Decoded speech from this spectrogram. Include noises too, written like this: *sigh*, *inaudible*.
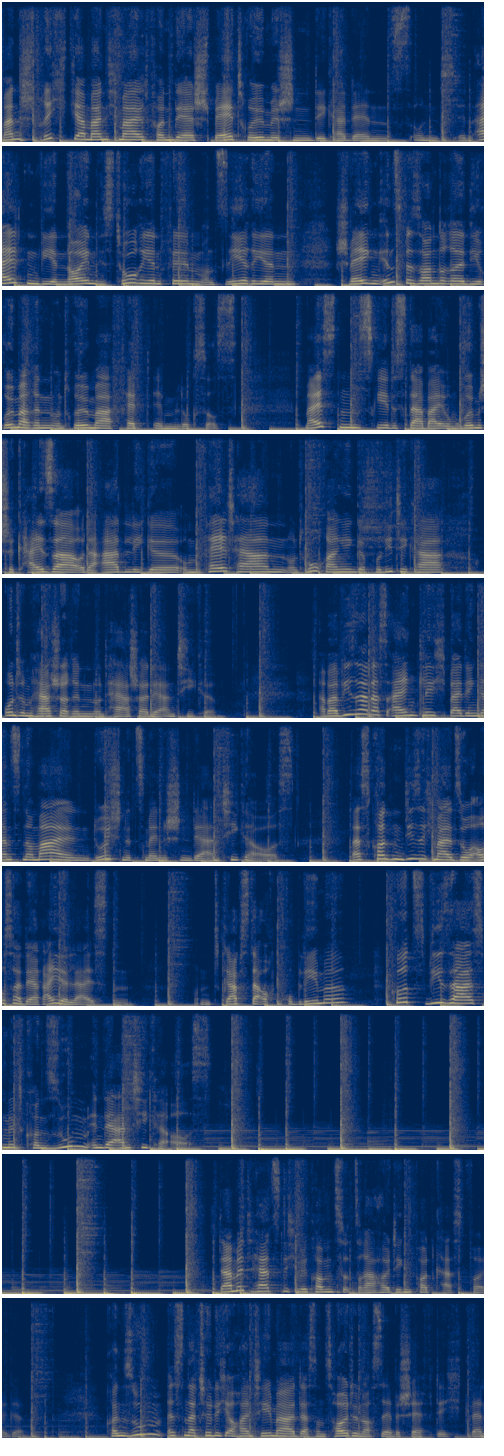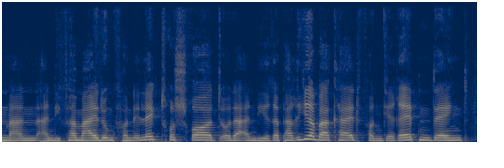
Man spricht ja manchmal von der spätrömischen Dekadenz und in alten wie in neuen Historienfilmen und Serien schwelgen insbesondere die Römerinnen und Römer fett im Luxus. Meistens geht es dabei um römische Kaiser oder Adlige, um Feldherren und hochrangige Politiker und um Herrscherinnen und Herrscher der Antike. Aber wie sah das eigentlich bei den ganz normalen Durchschnittsmenschen der Antike aus? Was konnten die sich mal so außer der Reihe leisten? Und gab es da auch Probleme? Kurz, wie sah es mit Konsum in der Antike aus? Damit herzlich willkommen zu unserer heutigen Podcast-Folge. Konsum ist natürlich auch ein Thema, das uns heute noch sehr beschäftigt, wenn man an die Vermeidung von Elektroschrott oder an die Reparierbarkeit von Geräten denkt,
